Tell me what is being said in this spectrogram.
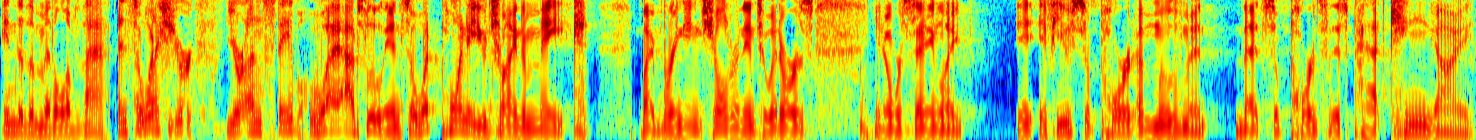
into the middle of that? And so what- unless you're you're unstable. Well, absolutely. And so, what point are you trying to make by bringing children into it, or is, you know, we're saying like, if you support a movement that supports this Pat King guy,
